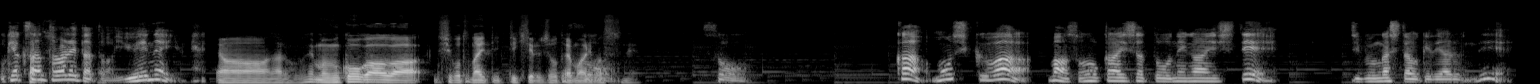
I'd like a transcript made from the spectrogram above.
お客さん取られたとは言えないよね。ああ、なるほどね。まあ、向こう側が仕事ないって言ってきてる状態もありますしね。そう。か、もしくは、まあその会社とお願いして、自分が下請けでやるんで、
